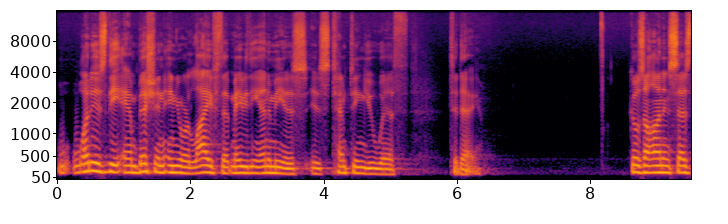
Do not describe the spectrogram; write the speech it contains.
What is the ambition in your life that maybe the enemy is, is tempting you with today? Goes on and says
